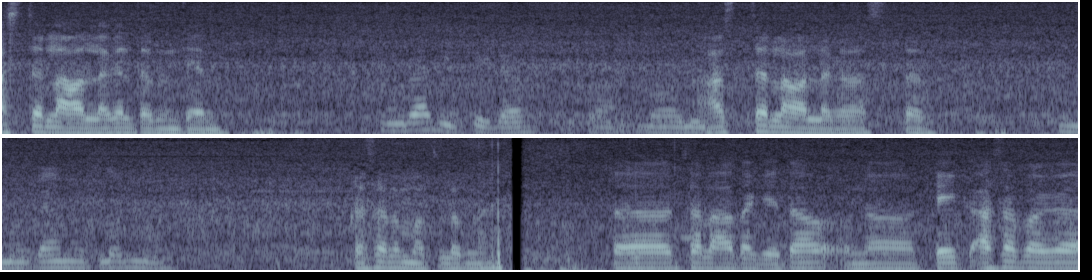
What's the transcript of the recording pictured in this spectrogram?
अस्तर लावावं लागेल तरुण त्यानं. पुरा दिसते का बॉडी अस्तर लावावं लागेल अस्तर. मग काय मतलब ना कशाला मतलब नाही? तर चला आता घेता. न टेक असा बघा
